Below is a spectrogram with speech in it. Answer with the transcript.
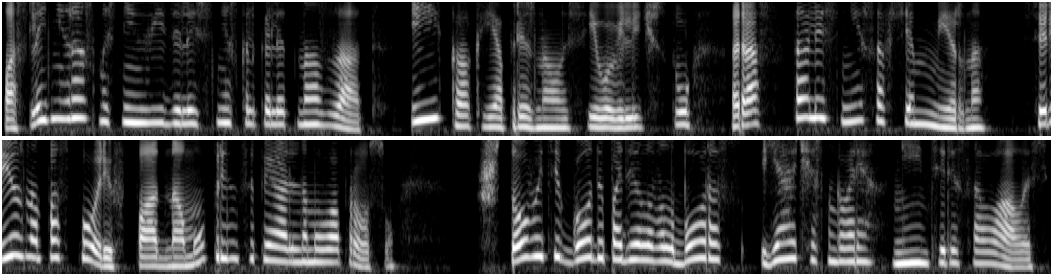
Последний раз мы с ним виделись несколько лет назад, и, как я призналась его величеству, расстались не совсем мирно, серьезно поспорив по одному принципиальному вопросу. Что в эти годы поделывал Борос, я, честно говоря, не интересовалась.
